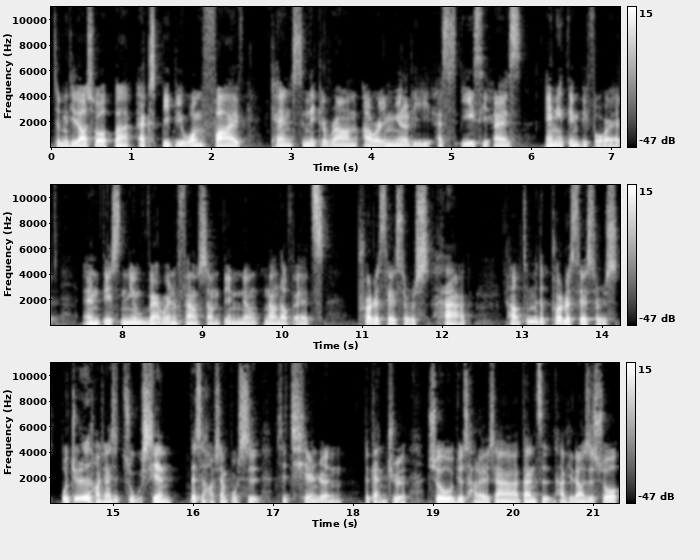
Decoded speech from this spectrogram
这边提到说，But XBB.1.5 can sneak around our immunity as easy as anything before it, and this new variant found something no none of its predecessors had。好，这边的 predecessors 我觉得好像是祖先，但是好像不是，是前人。的感觉，所以我就查了一下单字，他提到是说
